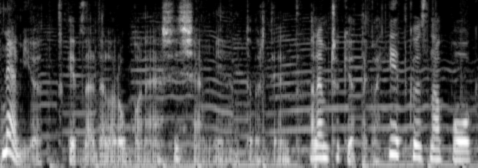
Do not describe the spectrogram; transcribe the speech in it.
nem jött, képzeld el a robbanás, és semmi nem történt, hanem csak jöttek a hétköznapok,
